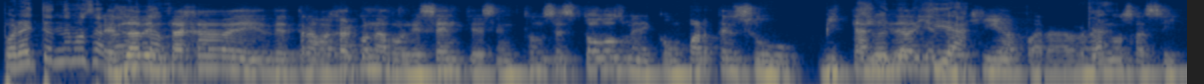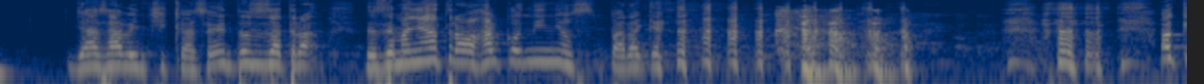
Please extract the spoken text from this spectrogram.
Por ahí tenemos a Es la ventaja de, trabajar con adolescentes, entonces todos me comparten su vitalidad y energía para vernos así. Ya saben, chicas, ¿eh? Entonces, desde mañana trabajar con niños para que... ok.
